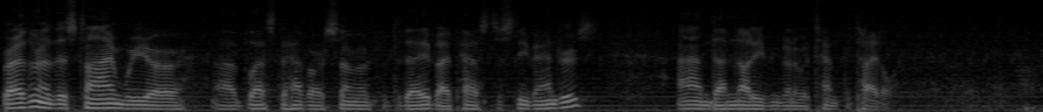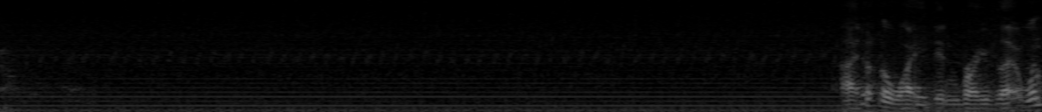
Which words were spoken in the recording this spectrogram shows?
Brethren, at this time we are uh, blessed to have our sermon for today by Pastor Steve Andrews, and I'm not even going to attempt the title. I don't know why he didn't brave that one.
